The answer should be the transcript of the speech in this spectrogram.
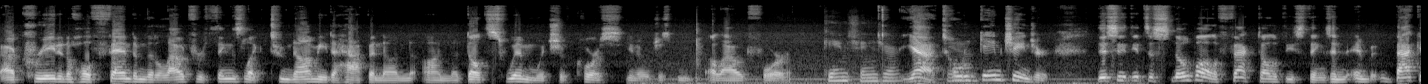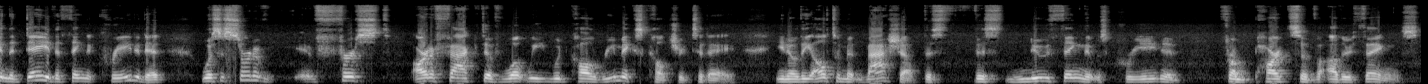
uh, created a whole fandom that allowed for things like Toonami to happen on on Adult Swim, which of course you know just allowed for game changer. Yeah, total yeah. game changer. This is, it's a snowball effect. All of these things, and and back in the day, the thing that created it was a sort of uh, first artifact of what we would call remix culture today. You know, the ultimate mashup. This this new thing that was created from parts of other things.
